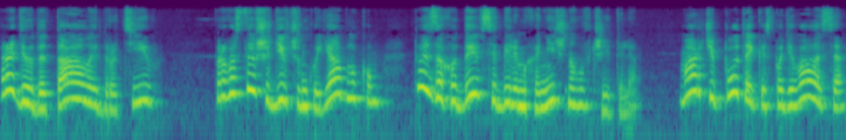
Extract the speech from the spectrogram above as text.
радіодеталей, дротів. Пригостивши дівчинку яблуком, той заходився біля механічного вчителя. Марджі потайки сподівалася,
